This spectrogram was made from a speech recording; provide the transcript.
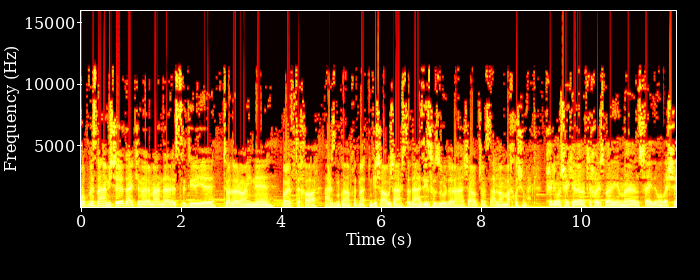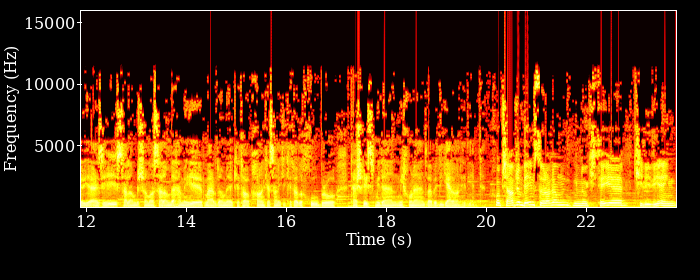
خب مثل همیشه در کنار من در استودیوی تالار آینه با افتخار عرض می‌کنم خدمتتون که شهاب شهرزاد عزیز حضور دارن. شهاب جان سلام و خوش اومدید خیلی متشکرم. افتخاری برای من سعید مبشری عزیز. سلام به شما سلام به همه مردم کتابخان کسانی که کتاب خوب رو تشخیص میدن می‌خونند و به دیگران هدیه میدن. خب شهاب جان بریم سراغ اون نکته کلیدی این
